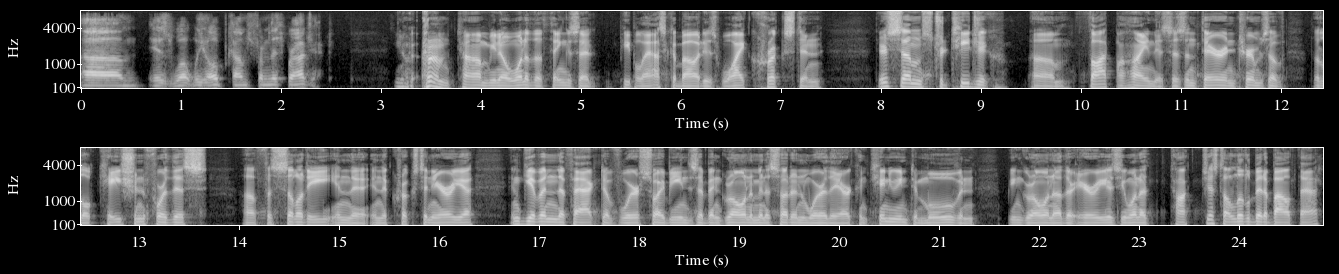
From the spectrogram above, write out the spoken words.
um, is what we hope comes from this project. You know, Tom, you know, one of the things that people ask about is why Crookston. There's some strategic um, thought behind this, isn't there, in terms of the location for this uh, facility in the in the Crookston area? And given the fact of where soybeans have been grown in Minnesota and where they are continuing to move and being grown in other areas, you want to talk just a little bit about that?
